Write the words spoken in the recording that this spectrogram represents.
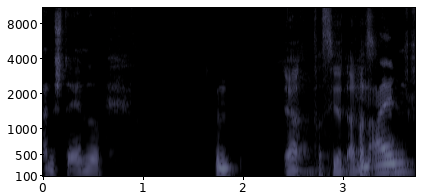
anstellen. So. Und ja, passiert alles. Von allen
